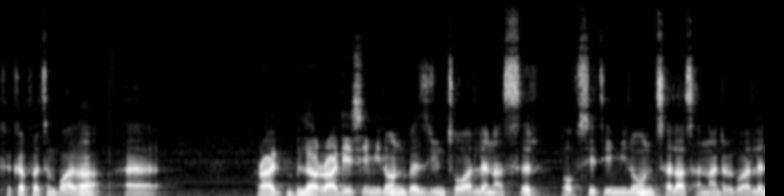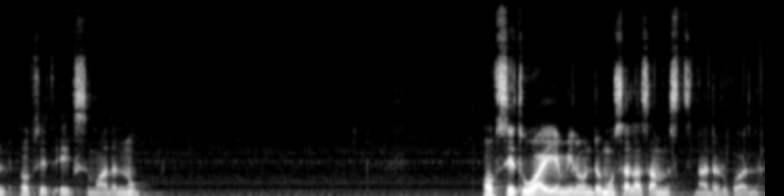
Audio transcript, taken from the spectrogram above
ከከፈትን በኋላ blur radius የሚለውን በዚሁ እንተዋለን። አስር offset የሚለውን ሰላሳ እናደርገዋለን። offset X ማለት ነው። offset Y የሚለውን ደግሞ ሰላሳ አምስት እናደርገዋለን።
